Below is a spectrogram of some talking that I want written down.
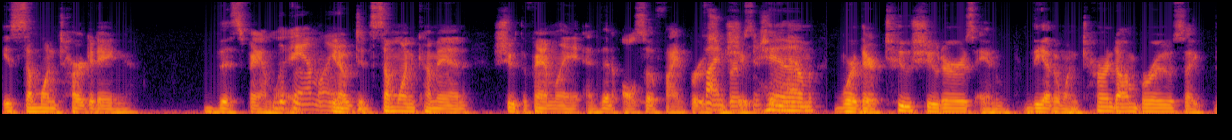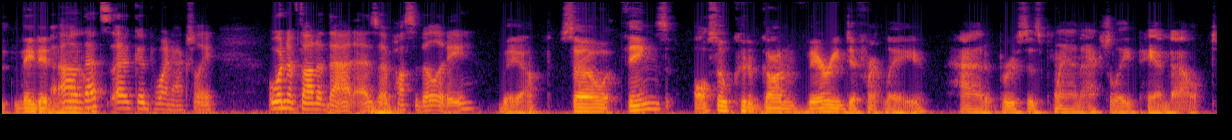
is someone targeting this family? The family. You know, did someone come in, shoot the family, and then also find Bruce, Find and, Bruce shoot and shoot him? him. Were there two shooters and the other one turned on Bruce? Like they didn't. Oh, know. that's a good point, actually. I wouldn't have thought of that as a mm-hmm. possibility. But yeah. So things also could have gone very differently had Bruce's plan actually panned out.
